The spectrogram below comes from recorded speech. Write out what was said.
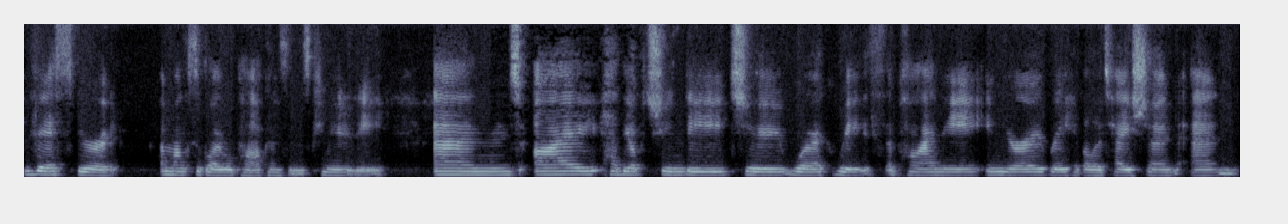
their spirit amongst the global Parkinson's community. And I had the opportunity to work with a pioneer in neuro rehabilitation and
